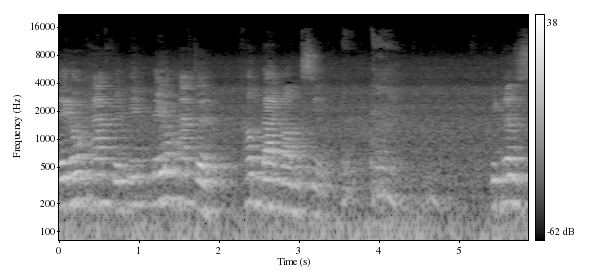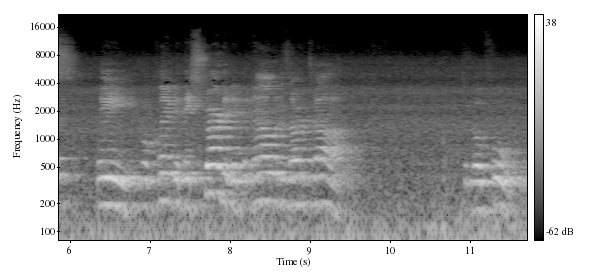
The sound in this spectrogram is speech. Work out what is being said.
they don't have to they don't have to come back on the scene. Because They proclaimed it. They started it, but now it is our job to go forward.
